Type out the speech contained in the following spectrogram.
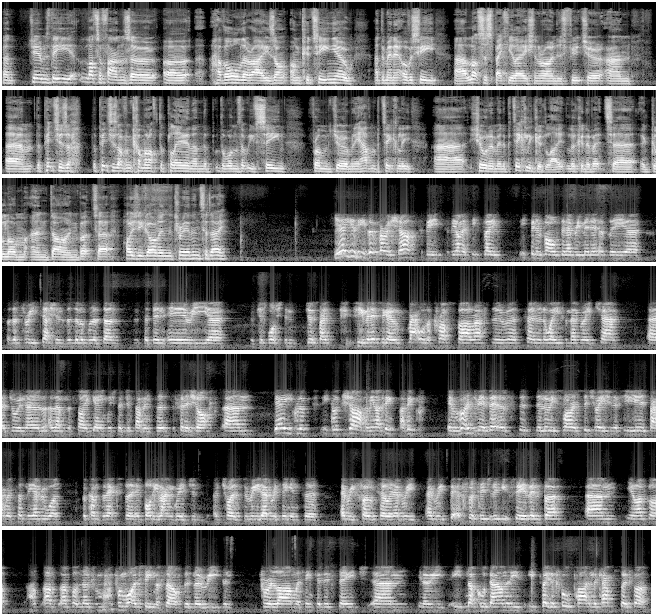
And James, the lots of fans are, uh, have all their eyes on, on Coutinho at the minute. Obviously, uh, lots of speculation around his future, and um, the pictures are, the pictures of him coming off the plane and the the ones that we've seen from Germany haven't particularly uh, shown him in a particularly good light, looking a bit uh, glum and down. But uh, how's he gone in the training today? Yeah, he's, he's looked very sharp. To be to be honest, he's played. He's been involved in every minute of the uh, of the three sessions that Liverpool have done since they've been here. He uh, we've just watched him just about a few minutes ago rattle the crossbar after uh, turning away from Emre Can uh, during their 11-a-side game, which they're just having to, to finish off. Um, yeah, he looked he's looked sharp. I mean, I think I think it reminds me a bit of the, the Luis Suarez situation a few years back, when suddenly everyone becomes an expert in body language and, and tries to read everything into every photo and every every bit of footage that you see of him. But um, you know, I've got I've, I've got no from from what I've seen myself. There's no reason for alarm. I think at this stage, um, you know, he's he's knuckled down and he's he's played a full part in the camp so far.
